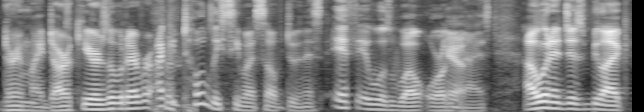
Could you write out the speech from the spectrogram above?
during my dark years or whatever, I could totally see myself doing this if it was well organized. I wouldn't just be like,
